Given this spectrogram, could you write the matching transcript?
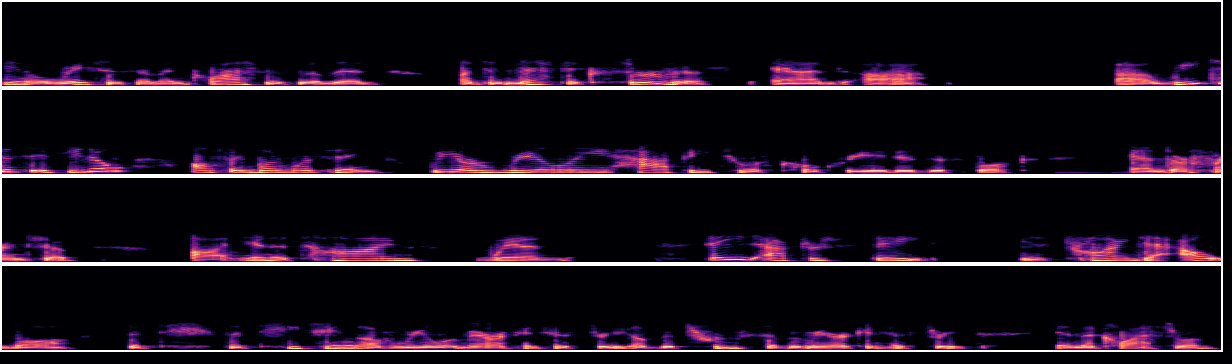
you know, racism and classism and a domestic service. And uh, uh we just, if you know, I'll say one more thing. We are really happy to have co-created this book and our friendship uh, in a time when state after state is trying to outlaw the, the teaching of real American history, of the truths of American history in the classroom.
